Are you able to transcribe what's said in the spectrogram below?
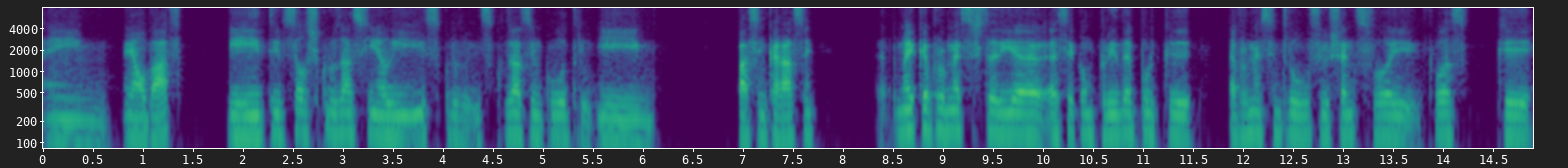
em, em Elbaf, e tipo, se eles cruzassem ali e se, se cruzassem com o outro e pá, se encarassem, meio que a promessa estaria a ser cumprida porque a promessa entre o Luffy e o Shanks foi, fosse que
